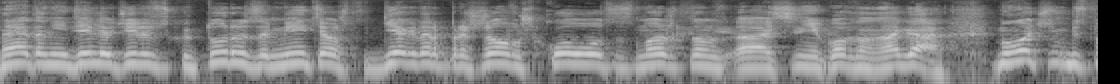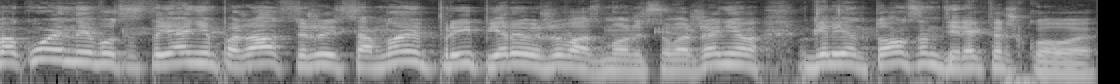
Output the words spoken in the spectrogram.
На этой неделе учитель физкультуры заметил, что Гектор пришел в школу с множеством э, синяков на ногах. Мы очень беспокоены его состоянием, пожалуйста, свяжитесь со мной при первой же возможности. С уважением, Гален Томпсон, директор школы.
